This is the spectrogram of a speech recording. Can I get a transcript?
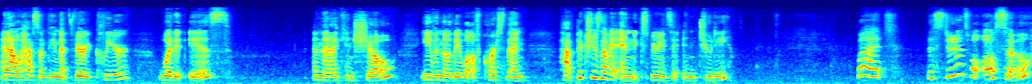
and I will have something that's very clear what it is and that I can show, even though they will, of course, then have pictures of it and experience it in 2D. But the students will also,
